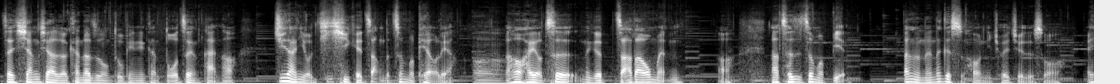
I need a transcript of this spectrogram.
在乡下的时候看到这种图片，你看多震撼哈！居然有机器可以长得这么漂亮，嗯，然后还有车那个铡刀门啊，那车子这么扁，当然了，那个时候你就会觉得说，哎，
